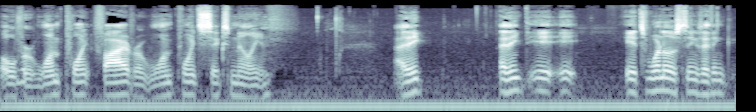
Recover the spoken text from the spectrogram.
over 1.5 or 1.6 million. I think, I think it, it it's one of those things. I think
